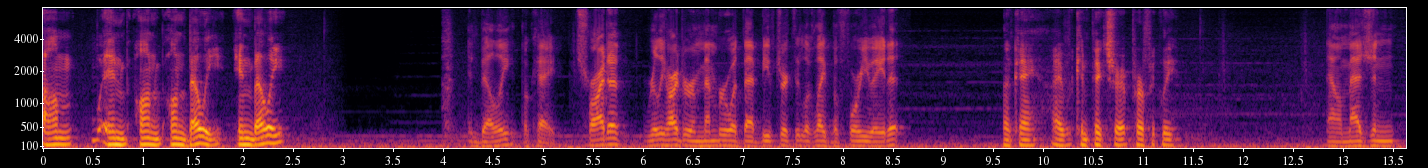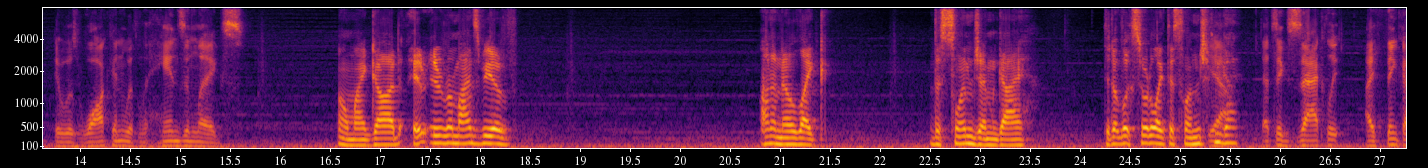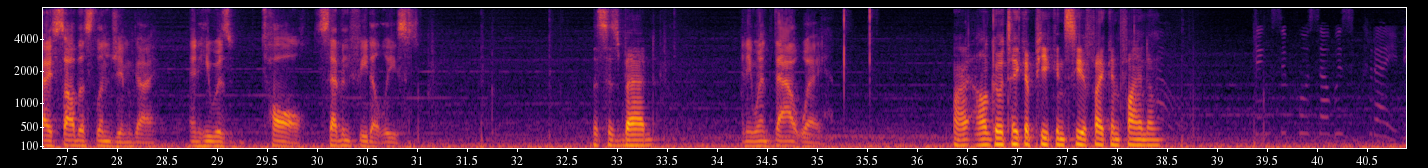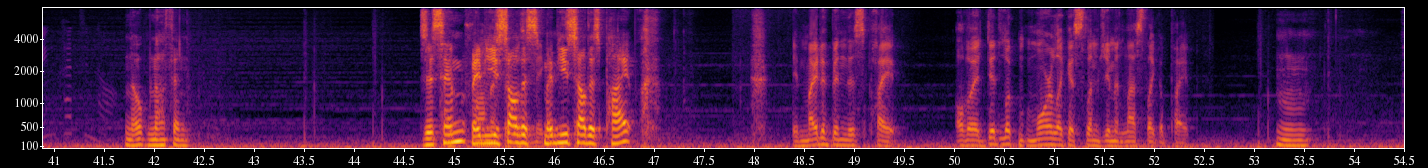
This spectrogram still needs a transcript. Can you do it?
Um, in on on belly in belly. in belly? Okay. Try to really hard to remember what that beef jerky looked like before you ate it. Okay, I can picture it perfectly. Now imagine it was walking with hands and legs. Oh my god, it, it reminds me of. I don't know, like the Slim Jim guy. Did it look sort of like the Slim Jim Yeah, guy? that's exactly. I think I saw the Slim Jim guy, and he was tall, seven feet at least, This is bad. and he went that way. All right, I'll go take a peek and see if I can find him. Nope, nothing. Is this him? Maybe you saw this. Maybe you this saw this pipe. It might have been this pipe, although it did look more like a Slim Jim and less like a pipe. Hmm.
